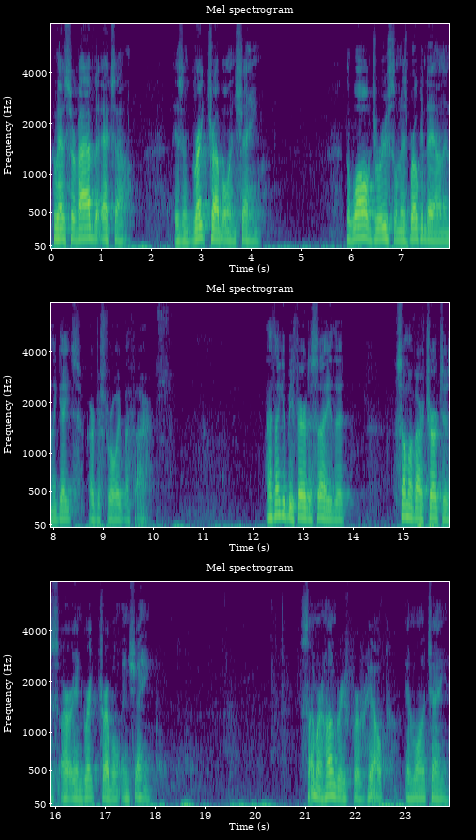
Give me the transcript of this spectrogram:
who has survived the exile is in great trouble and shame. The wall of Jerusalem is broken down and the gates are destroyed by fire. I think it'd be fair to say that some of our churches are in great trouble and shame. Some are hungry for help and want to change.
